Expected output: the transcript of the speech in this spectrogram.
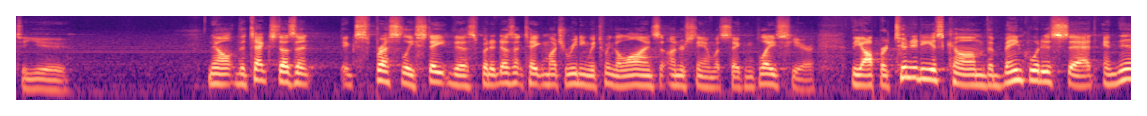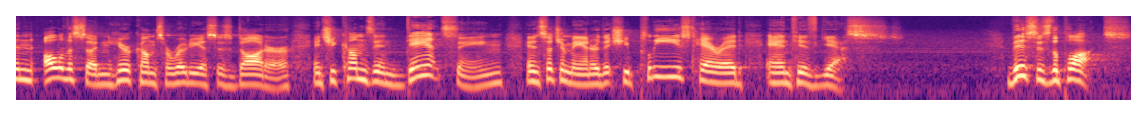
to you. Now, the text doesn't expressly state this, but it doesn't take much reading between the lines to understand what's taking place here. The opportunity has come, the banquet is set, and then all of a sudden, here comes Herodias' daughter, and she comes in dancing in such a manner that she pleased Herod and his guests. This is the plot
